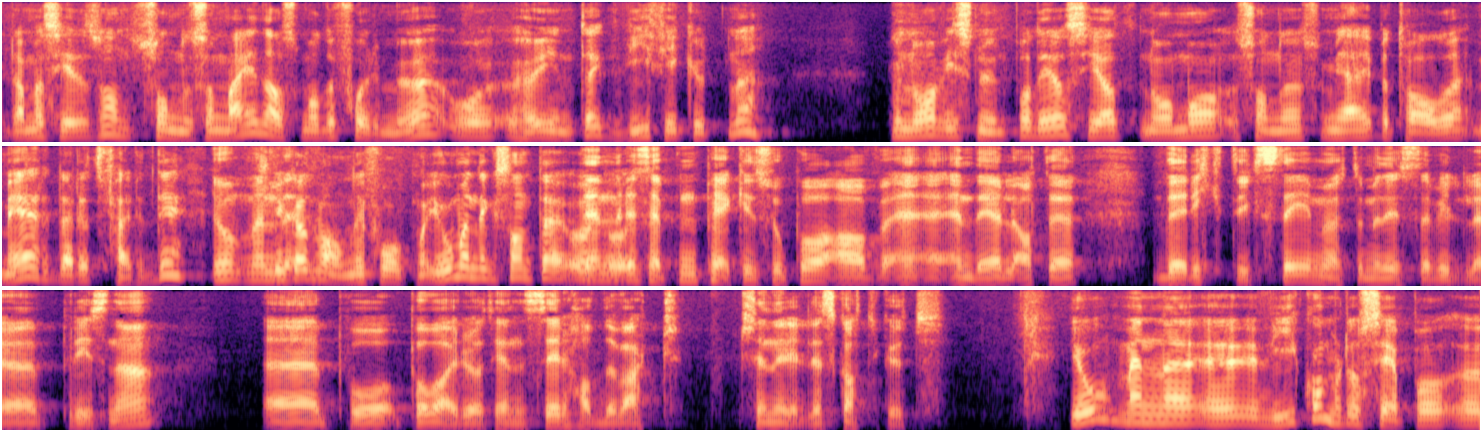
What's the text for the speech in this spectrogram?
la meg si det sånn, sånne som meg, da, som hadde formue og høy inntekt, vi fikk kuttene. Men nå har vi snudd på det og sier at nå må sånne som jeg betale mer. Det er rettferdig. Jo, slik at vanlige folk må... Jo, men ikke sant? Det, og, den resepten pekes jo på av en del at det, det riktigste i møte med disse ville prisene eh, på, på varer og tjenester hadde vært generelle skattekutt. Jo, men eh, vi kommer til å se på, uh,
